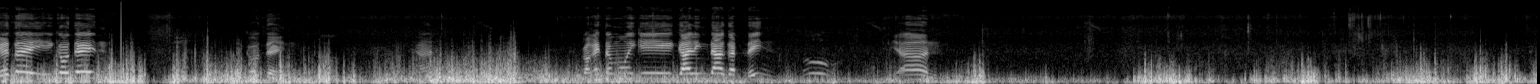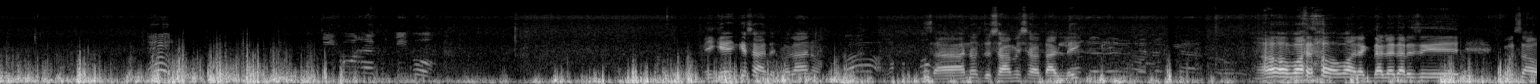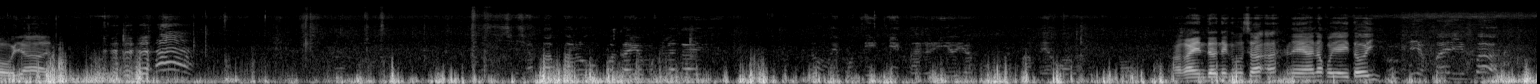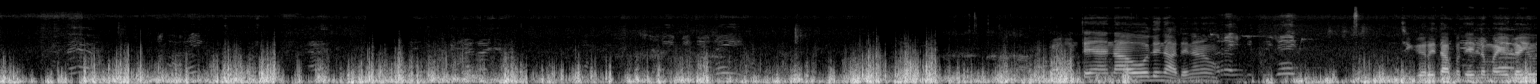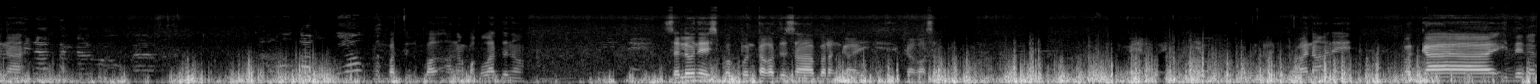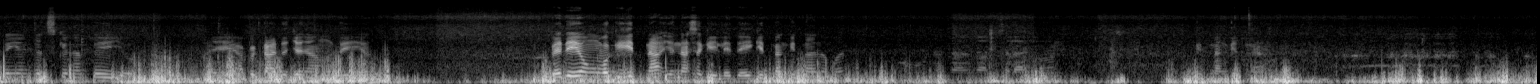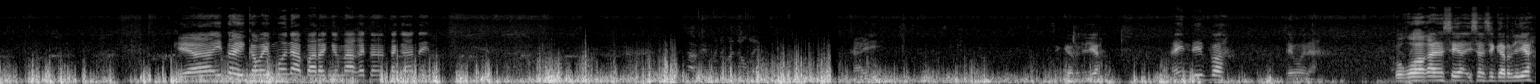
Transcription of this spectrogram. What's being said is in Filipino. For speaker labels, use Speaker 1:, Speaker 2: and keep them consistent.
Speaker 1: Kaya tay, ikaw din. Ikaw din. Yan. Pakita mo galing dagat din.
Speaker 2: Oo.
Speaker 1: Yan. Bigayin ka sa atin, wala no.
Speaker 2: Lakot
Speaker 1: Sa ano, doon sa amin sa Tal Lake. Oo, oh, wala, wala. Nagdala na rin si Kusa, oh, yan.
Speaker 3: Sa paparoon pa kayo maglagay. No, may putiti para iyo yung mamaya ko.
Speaker 1: Kakain daw ni Kusa, ah, na yan, Kuya Itoy.
Speaker 3: Hindi pa, iyo pa. Ano yan?
Speaker 2: Ang aray.
Speaker 3: Kilala yan.
Speaker 2: Hindi ka aray.
Speaker 1: Kakunti na nahuli natin, ano.
Speaker 2: Aray, hindi pwede.
Speaker 1: Siguro dapat ay lumayo-layo na.
Speaker 3: Ang
Speaker 1: Bat, ba, anong baklat, ano. Sa lunes, pagpunta ko doon sa barangay, kakasap ko. Eh. Yung, ano, eh. Pagka hindi natin yung jet ski ng Teo, ay apektado dyan ang Teo. Pwede yung wag gitna, yung nasa gilid, eh gitnang gitna naman. Gitnang gitna. Kaya ito, ikaway muna para kumakita ng tagatin.
Speaker 3: sabi mo naman okay.
Speaker 1: Ay. Sigarilyo? Ay, hindi pa. Tayo muna. Kukuha ka ng isang sigarilyo.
